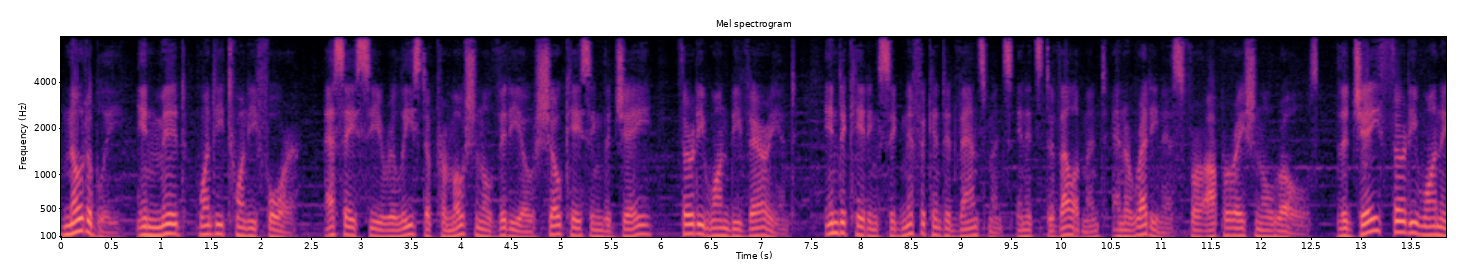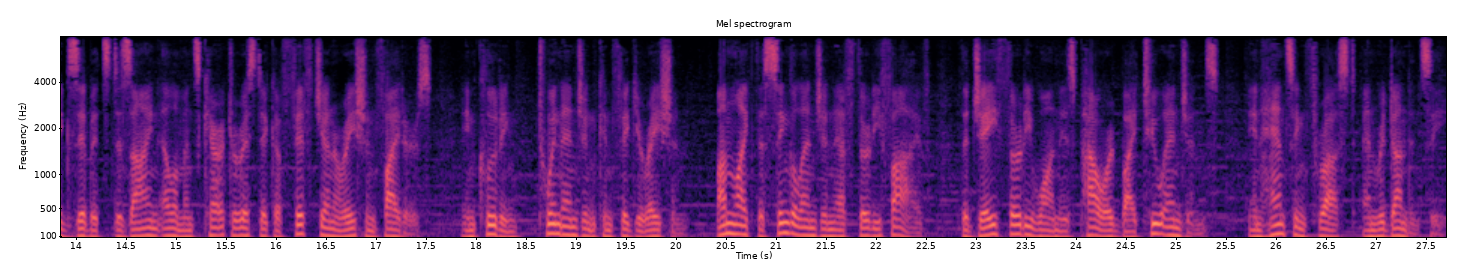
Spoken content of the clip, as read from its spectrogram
Notably, in mid-2024, SAC released a promotional video showcasing the J-31B variant, indicating significant advancements in its development and a readiness for operational roles. The J-31 exhibits design elements characteristic of fifth-generation fighters, including twin-engine configuration. Unlike the single-engine F-35, the J-31 is powered by two engines, enhancing thrust and redundancy.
